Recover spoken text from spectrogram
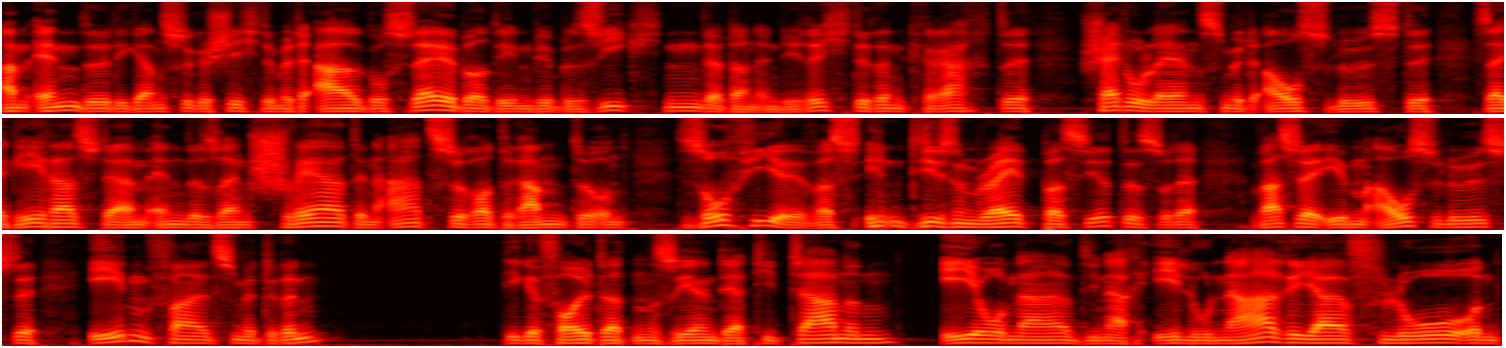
am Ende die ganze Geschichte mit Argus selber, den wir besiegten, der dann in die Richterin krachte, Shadowlands mit auslöste, Sageras, der am Ende sein Schwert in Azeroth rammte und so viel, was in diesem Raid passiert ist oder was er eben auslöste, ebenfalls mit drin. Die gefolterten Seelen der Titanen, Eona, die nach Elunaria floh und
